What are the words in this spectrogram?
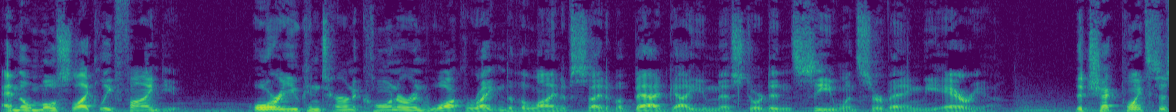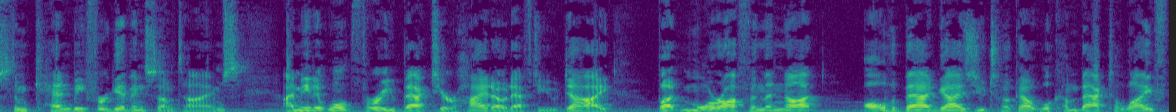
and they'll most likely find you. Or you can turn a corner and walk right into the line of sight of a bad guy you missed or didn't see when surveying the area. The checkpoint system can be forgiving sometimes. I mean, it won't throw you back to your hideout after you die, but more often than not, all the bad guys you took out will come back to life,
